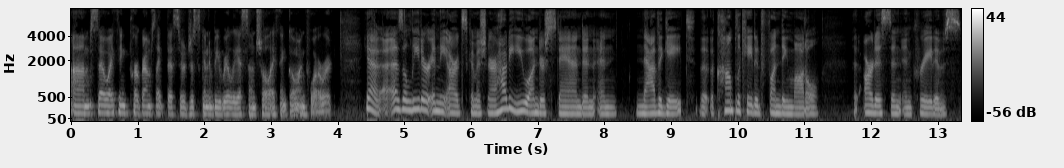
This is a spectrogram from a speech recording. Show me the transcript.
Um, so I think programs like this are just going to be really essential, I think, going forward. Yeah, as a leader in the arts, Commissioner, how do you understand and, and navigate the, the complicated funding model that artists and, and creatives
